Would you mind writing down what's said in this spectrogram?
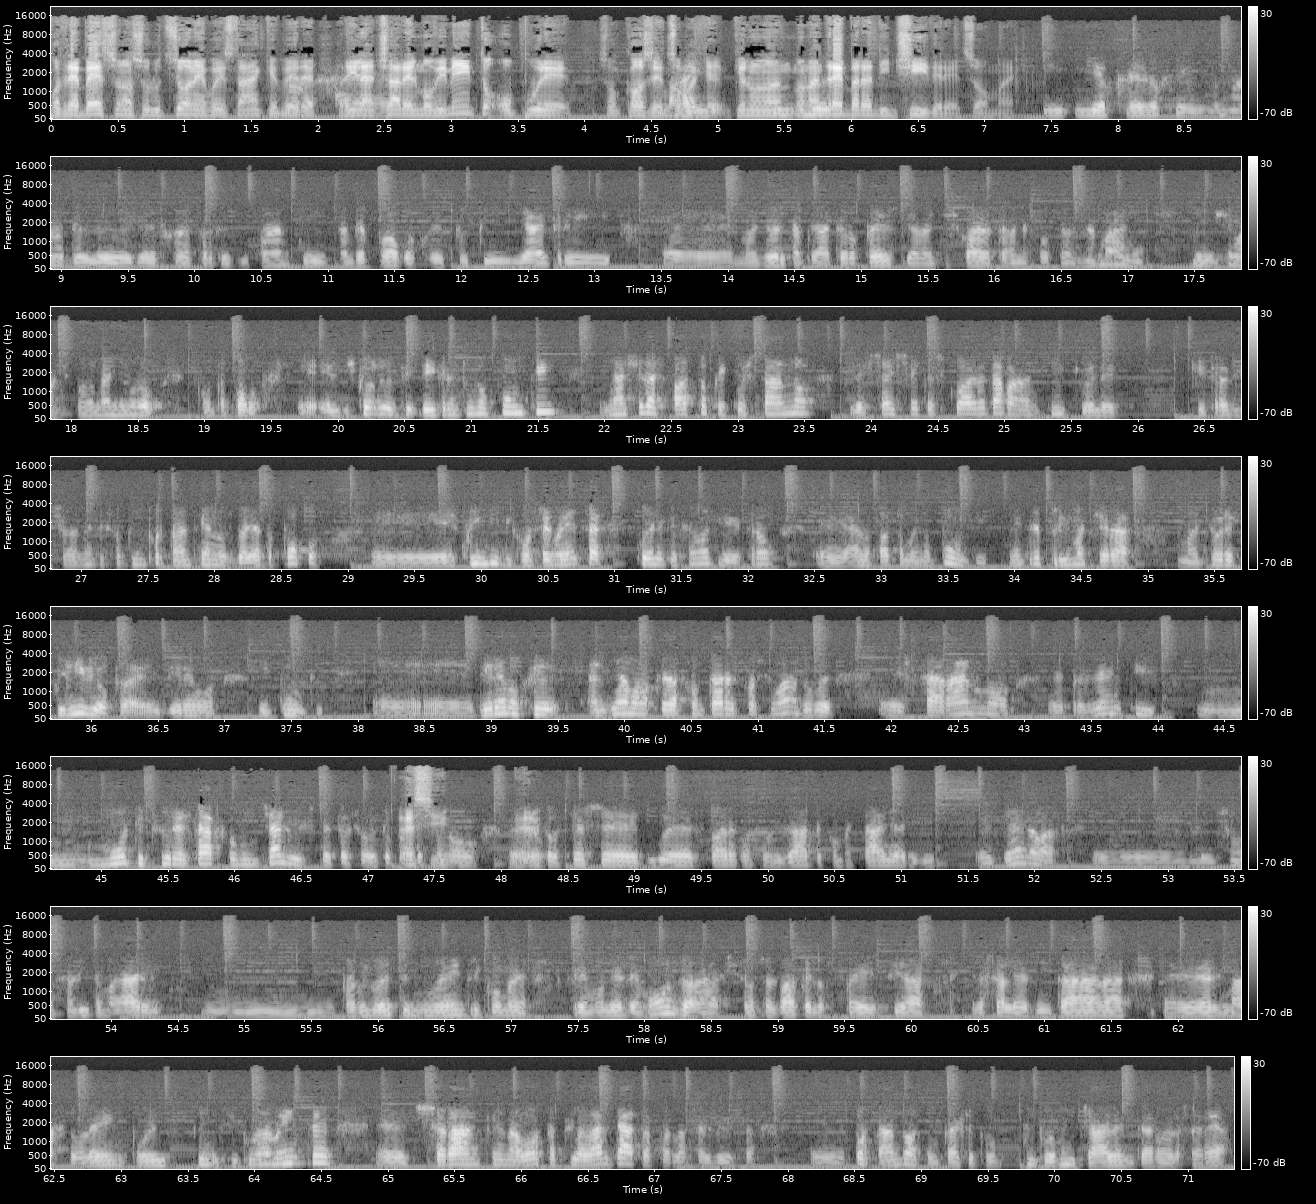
Potrebbe essere una soluzione questa anche per eh, rilanciare il movimento oppure sono cose insomma, che, che, non, non andrebbero ad incidere. Insomma. Io credo che il numero delle, delle squadre partecipanti cambia poco, che tutti gli altri eh, maggiori campionati europei sia 20 squadre, tranne forse la Germania, quindi insomma, secondo me il numero conta poco. E, e il discorso dei 31 punti nasce dal fatto che quest'anno le 6-7 squadre davanti, quelle che tradizionalmente sono più importanti, hanno sbagliato poco e quindi di conseguenza quelle che sono dietro eh, hanno fatto meno punti, mentre prima c'era maggiore equilibrio diremo, i punti. Eh, diremo che andiamo anche ad affrontare il prossimo anno dove eh, saranno eh, presenti molte più realtà provinciali rispetto al solito perché eh sì, sono eh, retrocesse due squadre consolidate come Cagliari e Genova sono salite magari mh, tra virgolette new entry come Cremonese e Monza si sono salvate lo Spezia la Salernitana eh, è rimasto l'Empoli quindi sicuramente eh, ci sarà anche una lotta più allargata per la salvezza eh, portando anche un calcio più provinciale all'interno della Serie A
